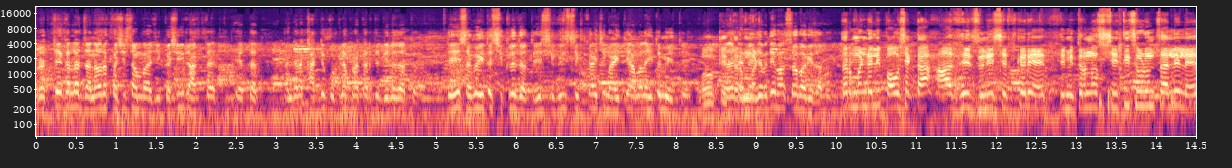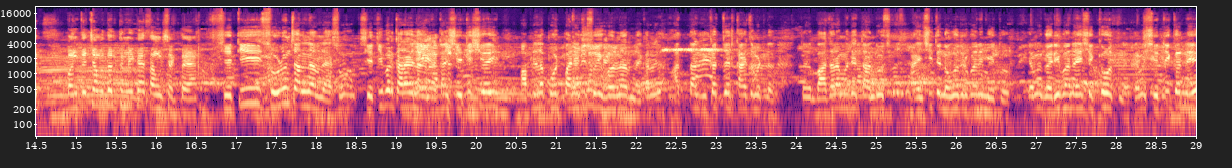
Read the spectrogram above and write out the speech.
प्रत्येकाला जनावरं कशी सांभाळायची कशी राखतात येतात आणि त्याला खाद्य कुठल्या प्रकारचे दिलं जातं ते हे सगळं इथं शिकलं जातं. हे सगळी शिकायची माहिती आम्हाला इथं मिळते. ओके, तर त्याच्यामध्ये सहभागी झालो. तर मंडळी पाहू शकता आज हे जुने शेतकरी आहेत. ते मित्रांनो शेती सोडून चाललेले आहेत. पण त्याच्याबद्दल तुम्ही काय सांगू शकता? शेती सोडून चालणार नाही. सो शेती पण करावी लागणार कारण शेतीशिवाय आपल्याला पोट पाण्याची सोय होणार नाही. कारण आत्ता विकत जर खायचं म्हटलं तर बाजारामध्ये तांदूळ ऐंशी ते नव्वद रुपयाने मिळतो. त्यामुळे गरिबांना हे शक्य होत नाही. त्यामुळे शेती करणे हे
